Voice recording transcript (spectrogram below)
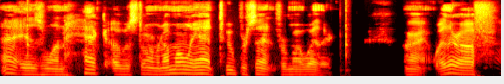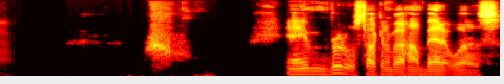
That is one heck of a storm, and I'm only at 2% for my weather. Alright, weather off. And Brutal's talking about how bad it was.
